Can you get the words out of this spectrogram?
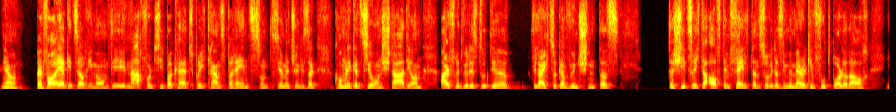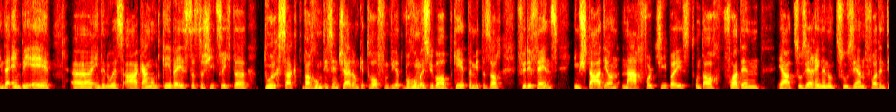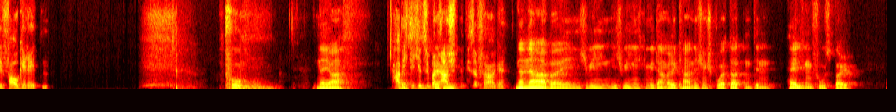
Ja, beim VR geht es auch immer um die Nachvollziehbarkeit, sprich Transparenz. Und Sie haben jetzt schon gesagt, Kommunikation, Stadion. Alfred, würdest du dir vielleicht sogar wünschen, dass der Schiedsrichter auf dem Feld dann, so wie das im American Football oder auch in der NBA äh, in den USA gang und gäbe ist, dass der Schiedsrichter durchsagt, warum diese Entscheidung getroffen wird, worum es überhaupt geht, damit das auch für die Fans im Stadion nachvollziehbar ist und auch vor den ja, Zuseherinnen und Zusehern vor den TV-Geräten. Puh, naja. Habe ich dich jetzt überrascht mit dieser Frage? Nein, nein, aber ich will, ich will nicht mit amerikanischen Sportarten den heiligen Fußball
